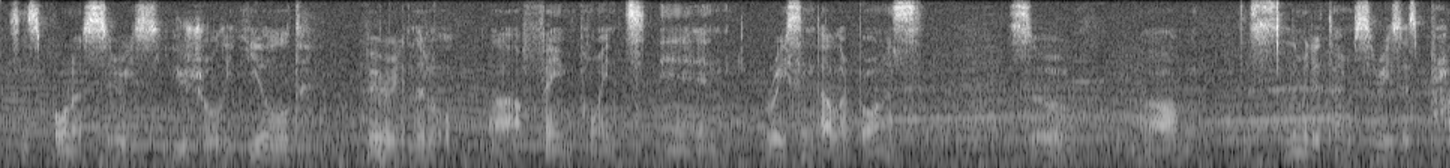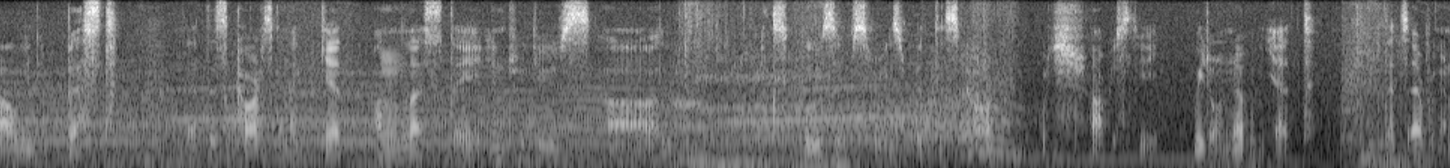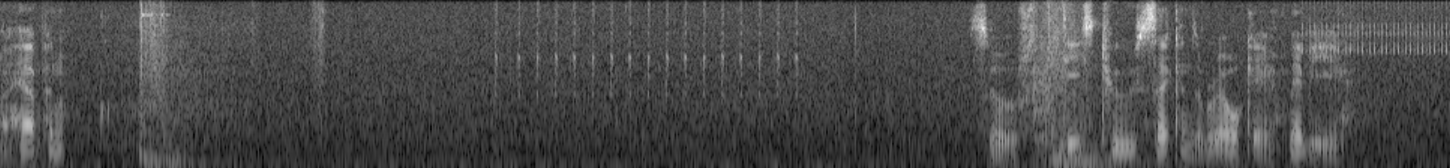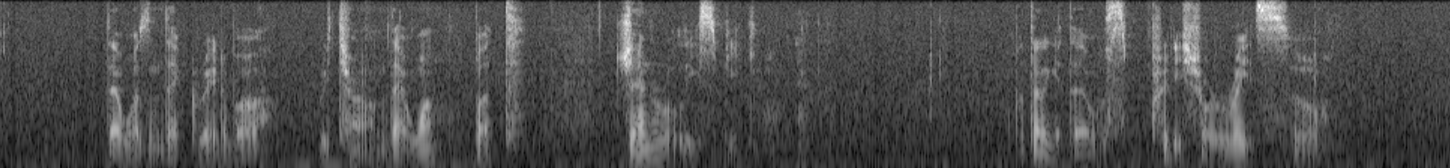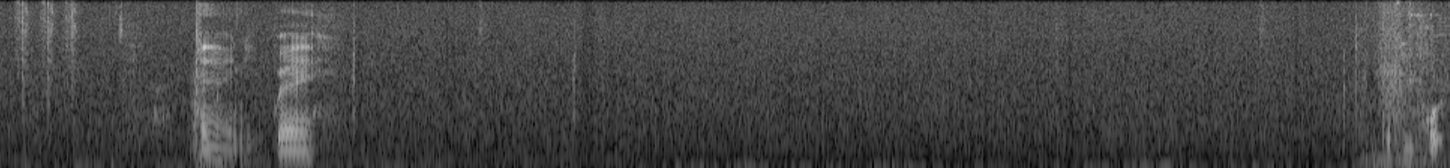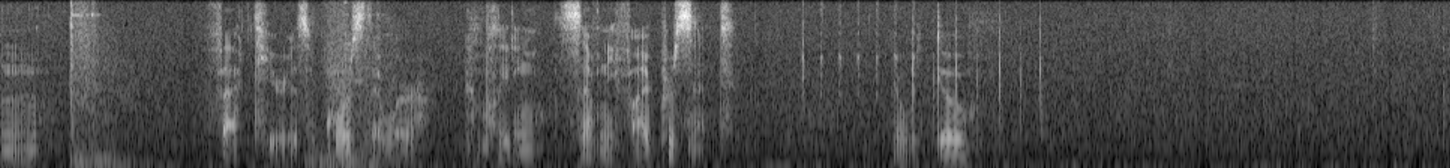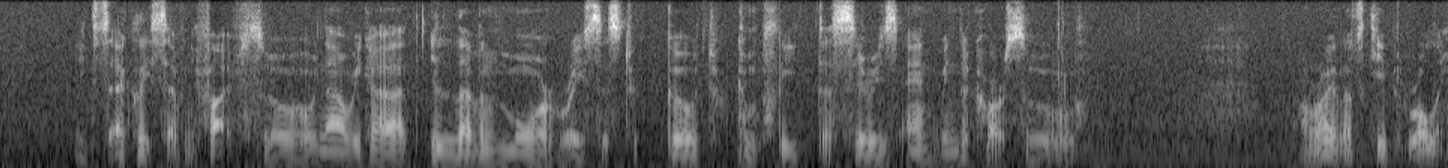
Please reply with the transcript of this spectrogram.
since bonus series usually yield very little uh, fame points and racing dollar bonus. So um, this limited time series is probably the best that this car is gonna get unless they introduce uh, exclusive series with this car, which obviously we don't know yet if that's ever gonna happen. So 52 seconds, okay, maybe that wasn't that great of a return on that one, but generally speaking, then again, that was pretty short race, so... Anyway... The important fact here is, of course, that we're completing 75%. There we go. Exactly 75 so now we got 11 more races to go to complete the series and win the car. So alright let's keep it rolling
